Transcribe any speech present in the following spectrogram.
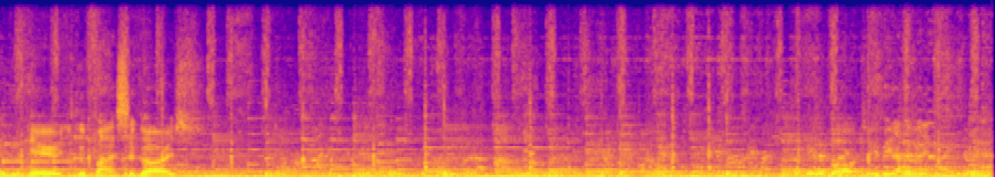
And here you can find cigars. Johnson.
